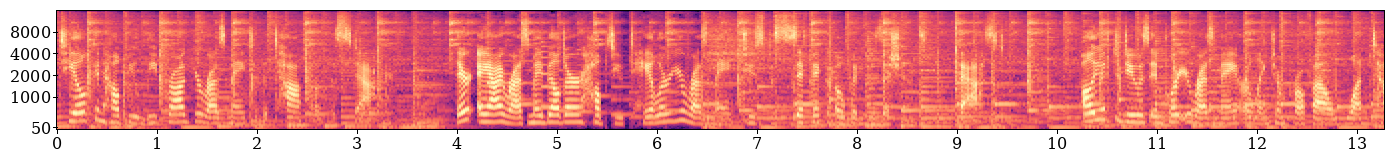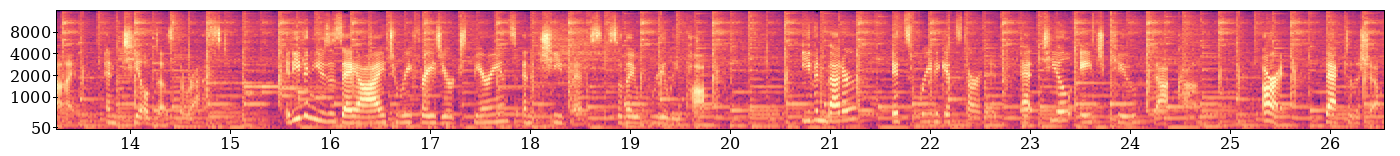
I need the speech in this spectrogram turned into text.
Teal can help you leapfrog your resume to the top of the stack. Their AI resume builder helps you tailor your resume to specific open positions fast. All you have to do is import your resume or LinkedIn profile one time, and Teal does the rest. It even uses AI to rephrase your experience and achievements so they really pop. Even better, it's free to get started at tealhq.com. All right, back to the show.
